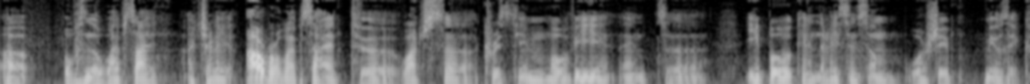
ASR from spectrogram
uh, open the website. Actually, our website to watch the Christian movie and. Uh, ebook and listen some worship music.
